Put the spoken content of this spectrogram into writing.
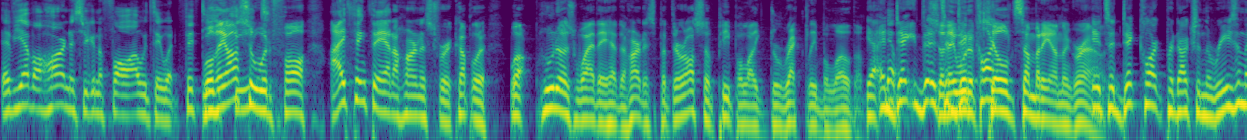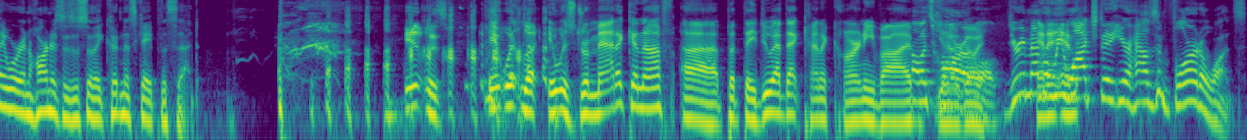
If you have a harness, you're going to fall. I would say what 50. Well, they also would fall. I think they had a harness for a couple of. Well, who knows why they had the harness? But there are also people like directly below them. Yeah, and Dick, it's so a they Dick would have Clark- killed somebody on the ground. It's a Dick Clark production. The reason they were in harnesses is so they couldn't escape the set. It was it was look it was dramatic enough uh but they do have that kind of carny vibe Oh, it's you know, going- horrible. Do you remember and- we and- watched it at your house in Florida once?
